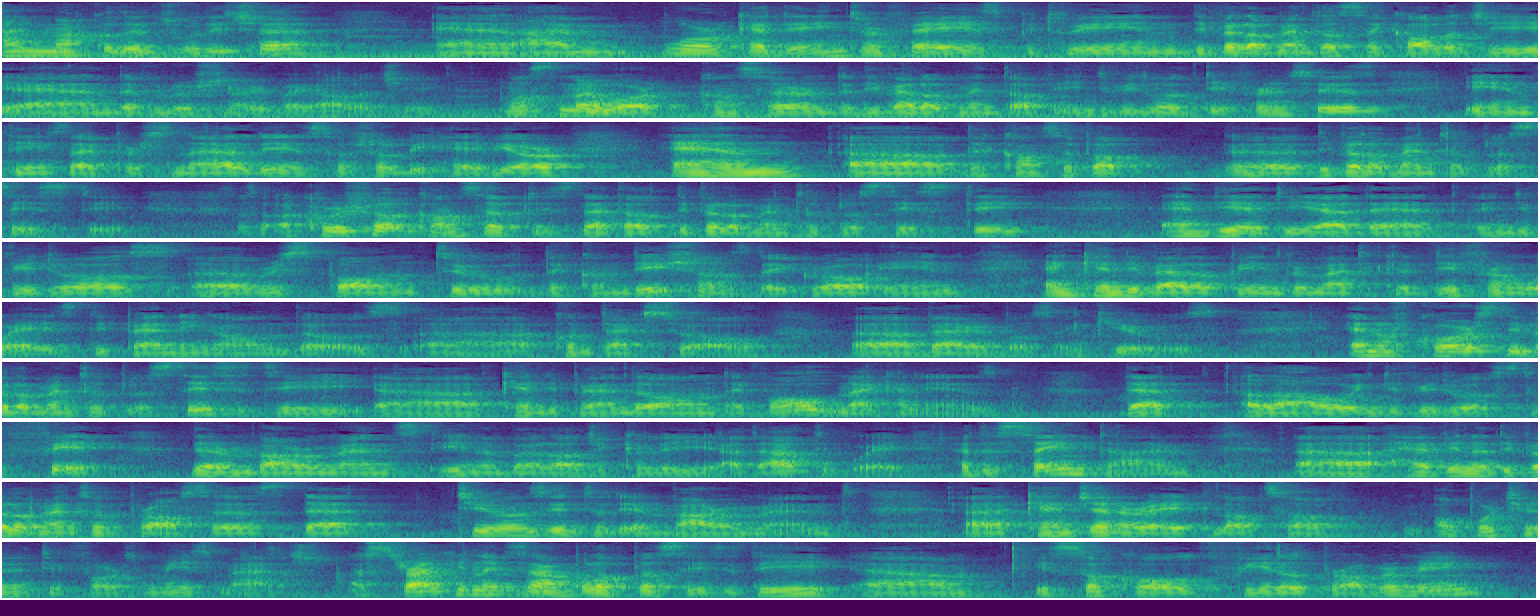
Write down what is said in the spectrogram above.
I'm Marco Del Giudice and I work at the interface between developmental psychology and evolutionary biology. Most of my work concerns the development of individual differences in things like personality and social behavior and uh, the concept of uh, developmental plasticity. So a crucial concept is that of developmental plasticity and the idea that individuals uh, respond to the conditions they grow in and can develop in dramatically different ways depending on those uh, contextual uh, variables and cues. And of course, developmental plasticity uh, can depend on evolved mechanisms that allow individuals to fit their environments in a biologically adaptive way. At the same time, uh, having a developmental process that tunes into the environment uh, can generate lots of opportunity for mismatch. A striking example of plasticity um, is so-called fetal programming,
